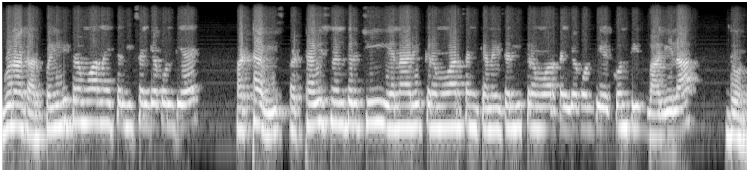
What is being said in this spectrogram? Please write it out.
गुणाकार. पहिली क्रमवार नैसर्गिक संख्या कोणती आहे? अठ्ठावीस. अठ्ठावीस नंतरची येणारी क्रमवार संख्या नैसर्गिक क्रमवार संख्या कोणती एकोणतीस भागीला दोन.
